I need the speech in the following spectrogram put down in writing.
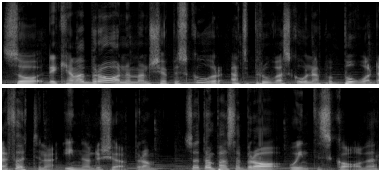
Så det kan vara bra när man köper skor att prova skorna på båda fötterna innan du köper dem. Så att de passar bra och inte skaver.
